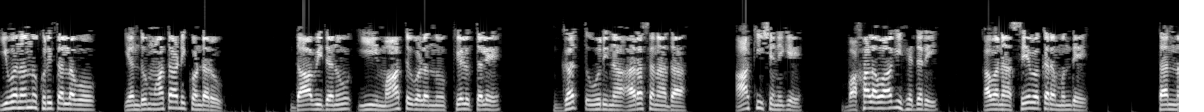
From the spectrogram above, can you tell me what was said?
ಇವನನ್ನು ಕುರಿತಲ್ಲವೋ? ಎಂದು ಮಾತಾಡಿಕೊಂಡರು. ದಾವಿದನು ಈ ಮಾತುಗಳನ್ನು ಕೇಳುತ್ತಲೇ ಗತ್ ಊರಿನ ಅರಸನಾದ ಆಕೀಶನಿಗೆ ಬಹಳವಾಗಿ ಹೆದರಿ ಅವನ ಸೇವಕರ ಮುಂದೆ ತನ್ನ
